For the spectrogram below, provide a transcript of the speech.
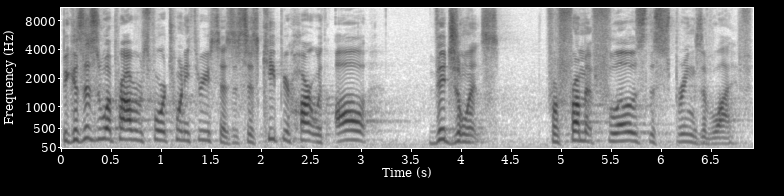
Because this is what Proverbs 4.23 says. It says, keep your heart with all vigilance, for from it flows the springs of life.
